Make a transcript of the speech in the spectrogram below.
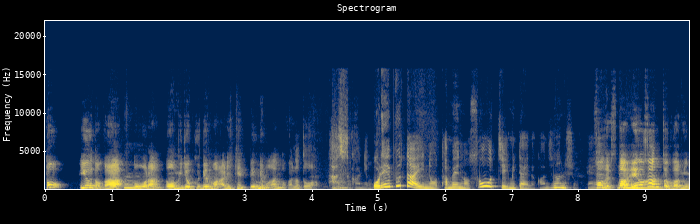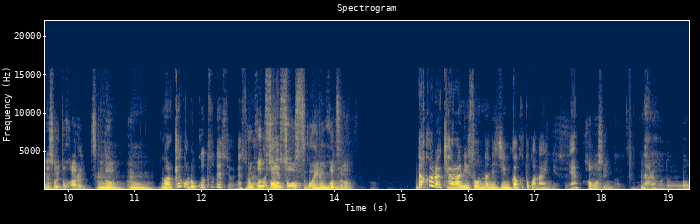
というのが、うん。ノーランの魅力でもあり欠点でもあるのかなとは。確かに。俺舞台のための装置みたいな感じなんでしょうね。そうです。まあ、うん映画監督はみんなそういうとこあるんですけど、うんうん。まあ結構露骨ですよね露骨、そう、そう、すごい露骨なの。だからキャラにそんなに人格とかないんですね。かもしれないですね。なるほど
